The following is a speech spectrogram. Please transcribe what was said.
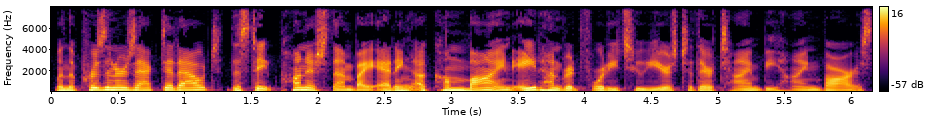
When the prisoners acted out, the state punished them by adding a combined 842 years to their time behind bars.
